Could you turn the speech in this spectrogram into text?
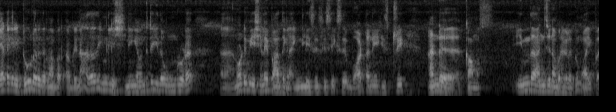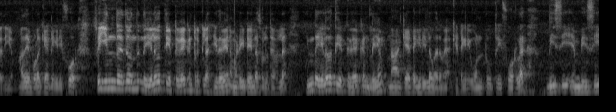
கேட்டகரி டூவில் இருக்கிற நபர் அப்படின்னா அதாவது இங்கிலீஷ். நீங்கள் வந்துட்டு இதை உங்களோட நோட்டிஃபிகேஷன்லேயே பார்த்துக்கலாம். English physics botany history and commerce இந்த அஞ்சு நபர்களுக்கும் வாய்ப்பு அதிகம். அதே போல் கேட்டகிரி ஃபோர் ஸோ இந்த இது வந்து இந்த எழுபத்தி எட்டு வேக்கண்ட் இருக்குல்ல இதவே நம்ம டீட்டெயிலாக சொல்ல தேவையில்ல. இந்த எழுபத்தி எட்டு வேக்கண்ட்லேயும் நான் கேட்டகிரியில் வருவேன். கேட்டகிரி ஒன் டூ த்ரீ ஃபோரில் பிசி எம்பிசி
